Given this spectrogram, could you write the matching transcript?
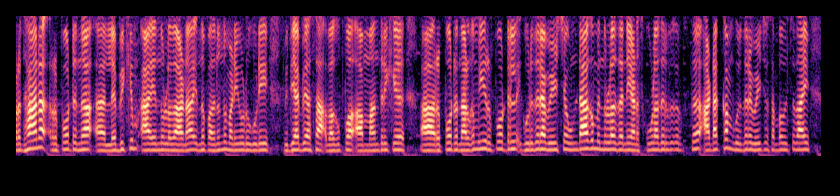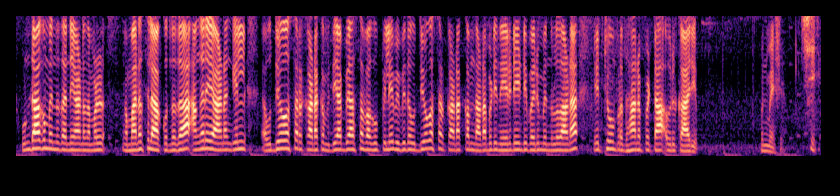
പ്രധാന റിപ്പോർട്ട് ഇന്ന് ലഭിക്കും എന്നുള്ളതാണ്. ഇന്ന് പതിനൊന്ന് മണിയോടുകൂടി വിദ്യാഭ്യാസ വകുപ്പ് മന്ത്രിക്ക് റിപ്പോർട്ട് നൽകും. ഈ റിപ്പോർട്ടിൽ ഗുരുതര വീഴ്ച ഉണ്ടാകും എന്നുള്ളത് തന്നെയാണ്. സ്കൂൾ അധികൃതർക്ക് അടക്കം ഗുരുതര വീഴ്ച സംഭവിച്ചതായി ഉണ്ടാകുമെന്ന് തന്നെയാണ് നമ്മൾ മനസ്സിലാക്കുന്നത്. അങ്ങനെയാണെങ്കിൽ ഉദ്യോഗസ്ഥർക്കടക്കം വിദ്യാഭ്യാസ വകുപ്പിലെ വിവിധ ഉദ്യോഗസ്ഥർക്കടക്കം നടപടി നേരിടേണ്ടി വരും എന്നുള്ളതാണ് ഏറ്റവും പ്രധാനപ്പെട്ട ഒരു കാര്യം. ഉന്മേഷ്. ശരി.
